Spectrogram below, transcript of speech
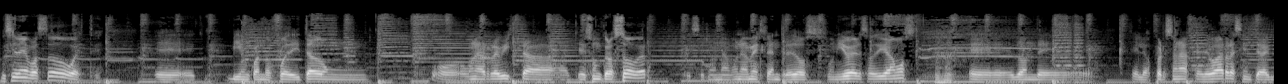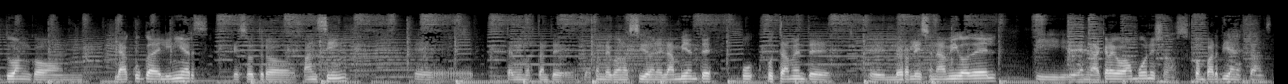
no sé el año pasado o este, eh, bien cuando fue editado un, o una revista que es un crossover, que sería una, una mezcla entre dos universos, digamos, eh, donde eh, los personajes de Barras interactúan con la Cuca de Liniers, que es otro fanzine, eh, también bastante, bastante conocido en el ambiente. Ju- justamente eh, lo realiza un amigo de él y en la Carga Bambún ellos compartían stands.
